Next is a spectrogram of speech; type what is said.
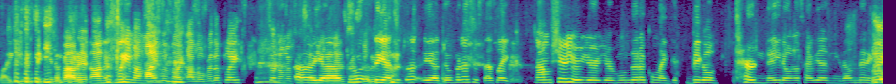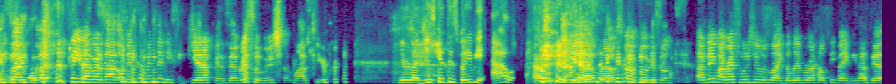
like even thinking about it. Honestly, my mind was like all over the place. So no me puse oh yeah, tú, yeah, tú, yeah, tú apenas estás like. I'm sure your your your mundo era como like big old tornado, no sabía ni dónde ni cómo. Exacto. Sí, la verdad, honestamente ni siquiera pensé en resolutions last year. You're like, just get this baby out. Out. yeah, I was going to focus on. I think my resolution was like deliver a healthy baby. That's it.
